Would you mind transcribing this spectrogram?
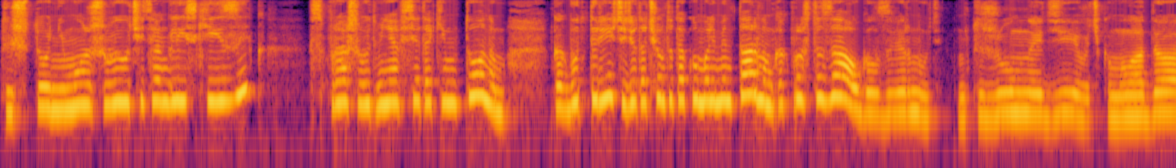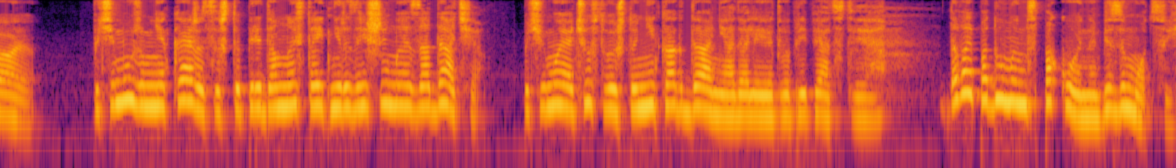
Ты что, не можешь выучить английский язык? Спрашивают меня все таким тоном, как будто речь идет о чем-то таком элементарном, как просто за угол завернуть. Ну ты же умная девочка, молодая. Почему же мне кажется, что передо мной стоит неразрешимая задача? Почему я чувствую, что никогда не одолею этого препятствия? Давай подумаем спокойно, без эмоций.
